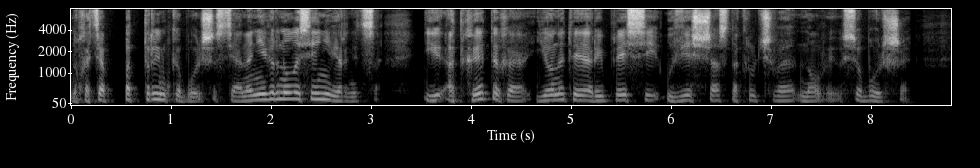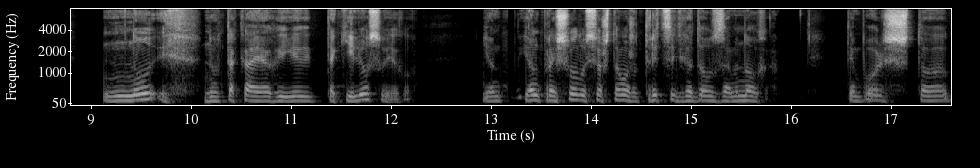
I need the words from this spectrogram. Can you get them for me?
Ну хотя падтрымка большасці она не вернулася і не вернется і ад гэтага ён этой рэпрэсіі увесь час накручвае новые все больше ну ну такая такі лёс у яго. Ён ён прайшоў усё что можа 30 гадоў за много тым больш что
